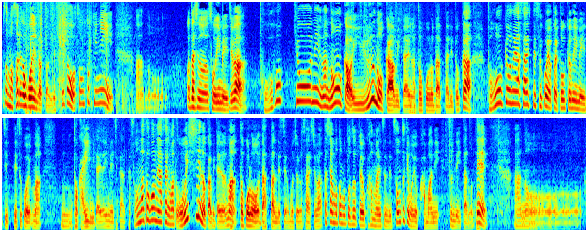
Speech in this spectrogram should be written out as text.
そうまあ、それがご縁だったんですけどその時にあの私のそうイメージは東京に農家はいるのかみたいなところだったりとか東京の野菜ってすごいやっぱり東京のイメージってすごいまあうん、都会みたいなイメージがあってそんなところの野菜がまた美味しいのかみたいな、まあ、ところだったんですよもちろん最初は。私はもともとずっと横浜に住んでその時も横浜に住んでいたのであのー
